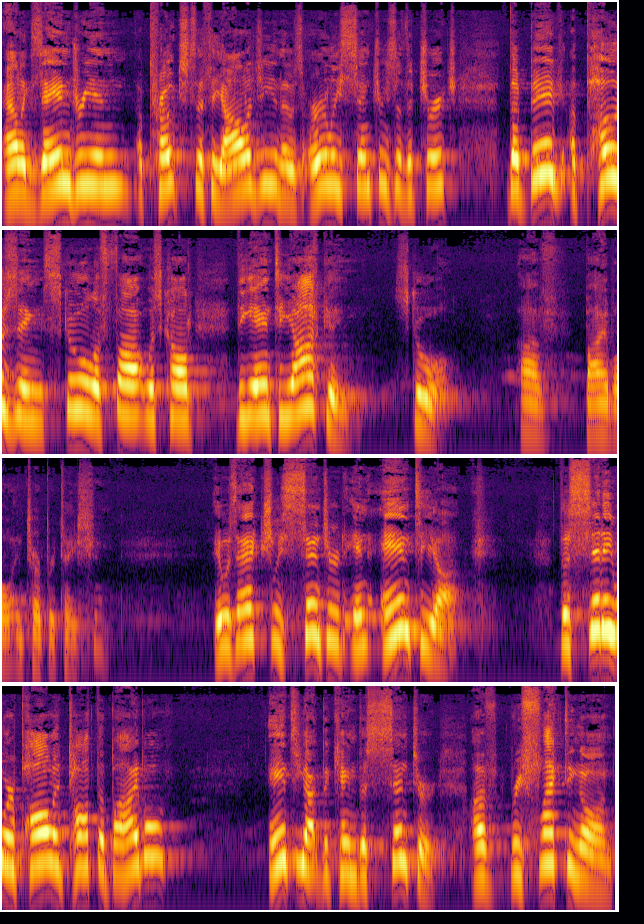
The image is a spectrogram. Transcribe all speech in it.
Alexandrian approach to theology in those early centuries of the church? The big opposing school of thought was called the Antiochian school of Bible interpretation. It was actually centered in Antioch, the city where Paul had taught the Bible. Antioch became the center of reflecting on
